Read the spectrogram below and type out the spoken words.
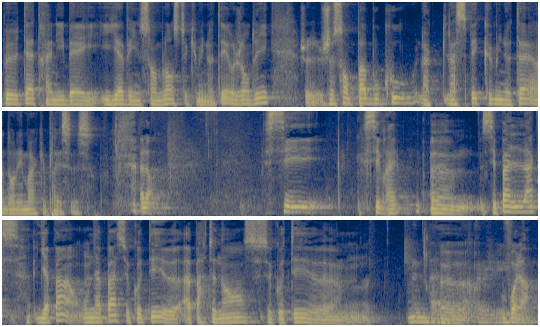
peut-être à eBay, il y avait une semblance de communauté. Aujourd'hui, je ne sens pas beaucoup l'aspect communautaire dans les marketplaces. Alors, c'est c'est vrai. Euh, c'est pas l'axe. Il a pas. On n'a pas ce côté euh, appartenance, ce côté. Euh, euh, voilà.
